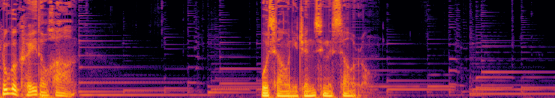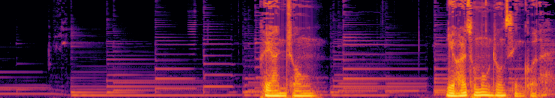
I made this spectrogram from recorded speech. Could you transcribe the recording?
如果可以的话，我想要你真心的笑容。”黑暗中，女孩从梦中醒过来，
